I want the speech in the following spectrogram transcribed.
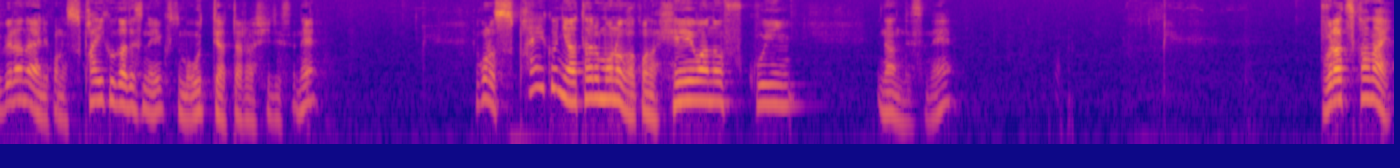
滑らないようにこのスパイクがですね、いくつも打ってあったらしいですね。このスパイクに当たるものがこの平和の福音なんですね。ぶらつかない。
